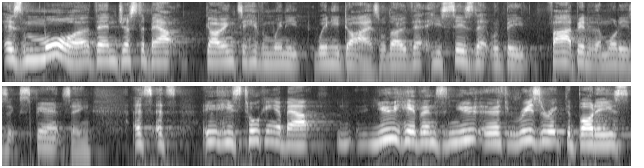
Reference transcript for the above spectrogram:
is more than just about going to heaven when he, when he dies, although that, he says that would be far better than what he's experiencing. It's, it's, he's talking about new heavens, new earth, resurrect the bodies,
